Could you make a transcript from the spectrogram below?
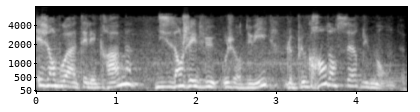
et j'envoie un télégramme disant j'ai vu aujourd'hui le plus grand danseur du monde.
